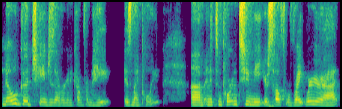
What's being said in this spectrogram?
no good change is ever going to come from hate is my point. Um, and it's important to meet yourself right where you're at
